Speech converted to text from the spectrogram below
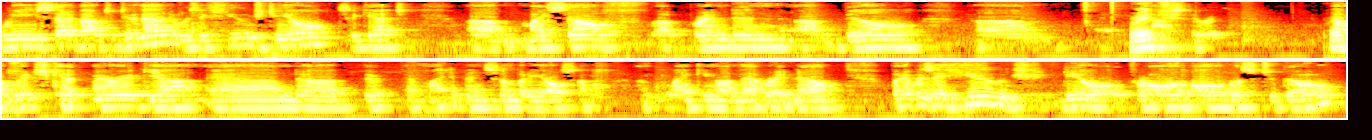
we set about to do that. It was a huge deal to get um, myself, uh, Brendan, uh, Bill, um, Rich. Gosh, Rich. Uh, Rich Ketmerick, yeah, and uh, there, there might have been somebody else. I'm I'm blanking on that right now, but it was a huge deal for all of, all of us to go.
